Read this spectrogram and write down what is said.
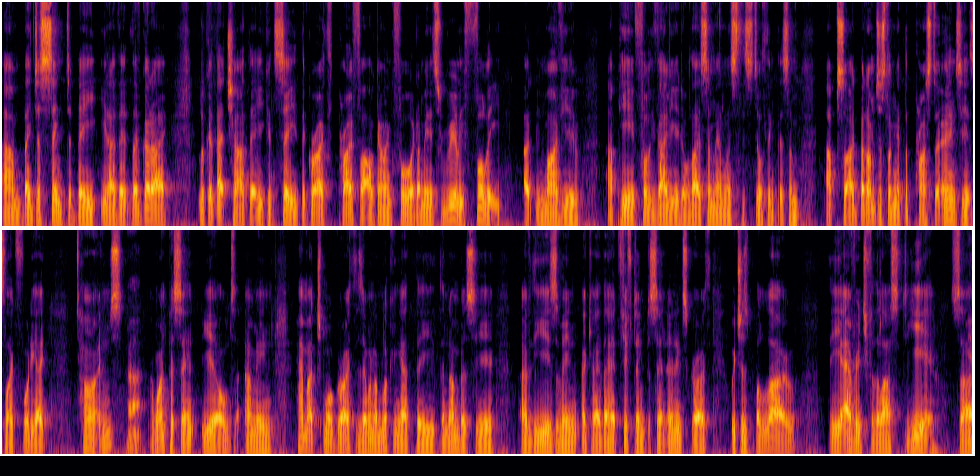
um, they just seem to be, you know, they, they've got a look at that chart there. You can see the growth profile going forward. I mean, it's really fully, uh, in my view, up here, fully valued. Although some analysts still think there's some upside, but I'm just looking at the price to earnings here. It's like 48 times Right. a one percent yield. I mean, how much more growth is there? When I'm looking at the the numbers here over the years, I mean, okay, they had 15% earnings growth, which is below the average for the last year. So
